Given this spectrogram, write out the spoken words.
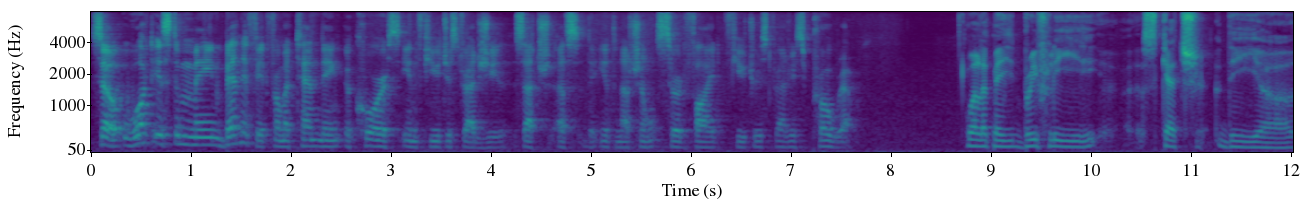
So, what is the main benefit from attending a course in future strategy, such as the International Certified Future Strategist program? Well, let me briefly sketch the uh,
